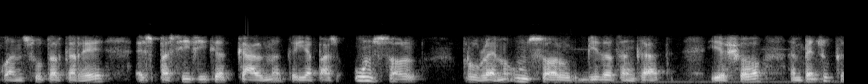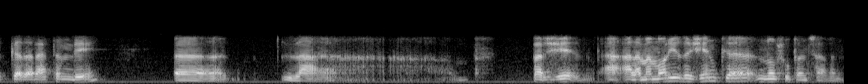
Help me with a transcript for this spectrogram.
quan surt al carrer és pacífica, calma, que hi ha pas un sol problema, un sol vida tancat i això em penso que quedarà també eh, la, per gent, a, a la memòria de gent que no s'ho pensaven.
